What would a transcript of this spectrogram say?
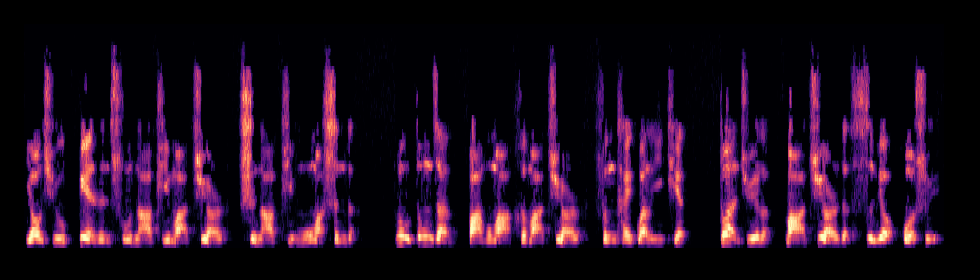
要求辨认出哪匹马驹儿是哪匹母马生的。陆东赞把母马和马驹儿分开关了一天，断绝了马驹儿的饲料或水。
